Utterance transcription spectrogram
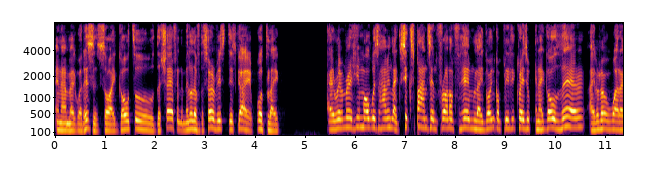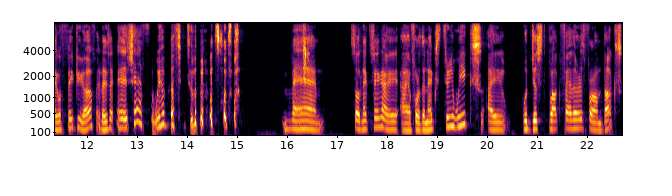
And I'm like, what is this? So I go to the chef in the middle of the service. This guy put like, I remember him always having like six pans in front of him, like going completely crazy. And I go there. I don't know what I was thinking of. And I say, hey, chef, we have nothing to do. Man. So next thing I, I, for the next three weeks, I would just pluck feathers from ducks.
